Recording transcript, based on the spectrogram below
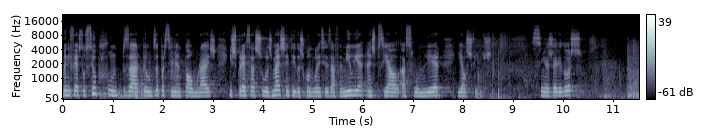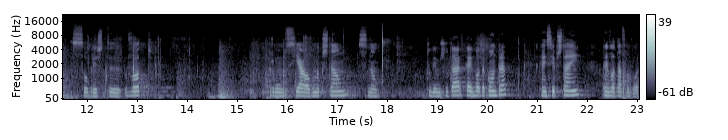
manifesta o seu profundo pesar pelo desaparecimento de Paulo Moraes e expressa as suas mais sentidas condolências à família, em especial à sua mulher e aos filhos. Senhores vereadores, sobre este voto. Pergunto se há alguma questão, se não, podemos votar. Quem vota contra? Quem se abstém? Quem vota a favor?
